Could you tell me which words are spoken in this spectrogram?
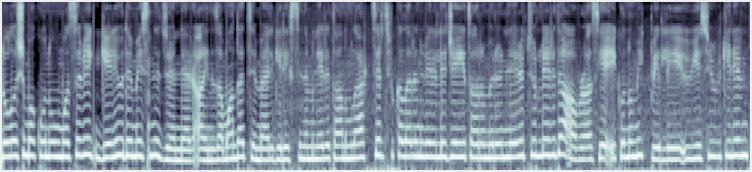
dolaşıma konulması ve geri ödemesini düzenler. Aynı zamanda temel gereksinimleri tanımlar. Sertifikaların verileceği tarım ürünleri türleri de Avrasya Ekonomik Birliği üyesi ülkelerin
